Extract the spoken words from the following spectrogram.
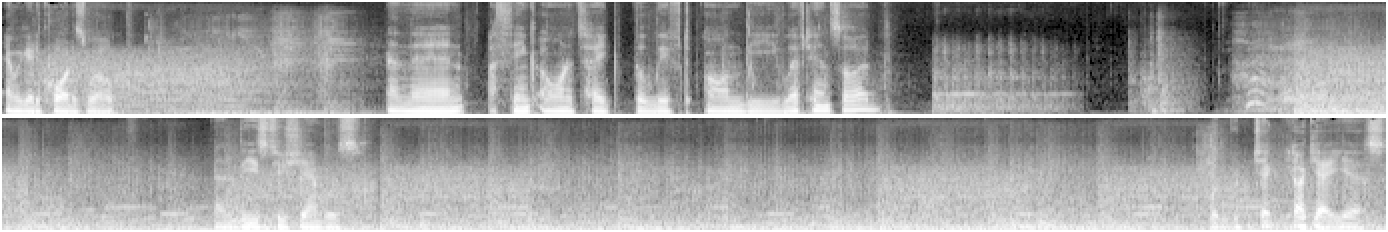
And we get a quad as well. And then I think I want to take the lift on the left hand side. And these two shamblers. But protect. Okay, yes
